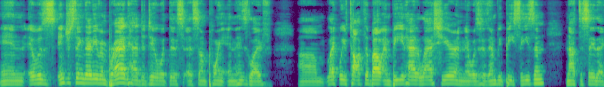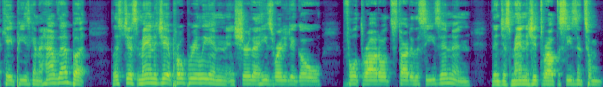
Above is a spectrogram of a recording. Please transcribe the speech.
And it was interesting that even Brad had to deal with this at some point in his life. Um, like we've talked about, Embiid had it last year and it was his MVP season. Not to say that KP is going to have that, but let's just manage it appropriately and ensure that he's ready to go full throttle start of the season and then just manage it throughout the season to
